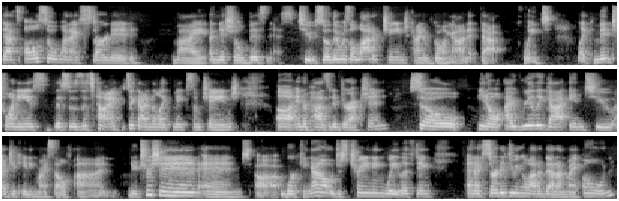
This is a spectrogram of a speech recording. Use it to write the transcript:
That's also when I started my initial business too. So there was a lot of change kind of going on at that point. Like mid 20s, this was the time to kind of like make some change uh, in a positive direction. So, you know, I really got into educating myself on nutrition and uh, working out, just training, weightlifting. And I started doing a lot of that on my own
